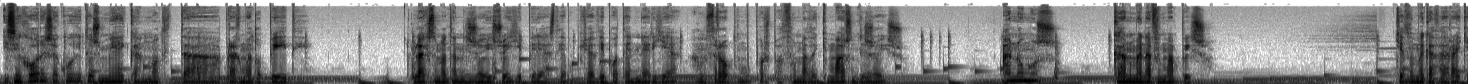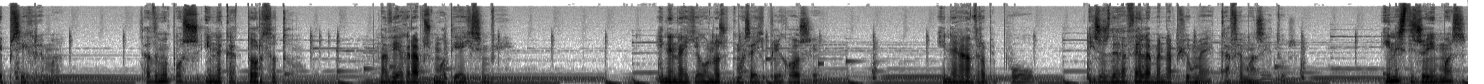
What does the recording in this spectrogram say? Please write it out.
Η συγχώρεση ακούγεται ως μια ικανότητα πραγματοποίητη. Τουλάχιστον όταν η ζωή σου έχει επηρεαστεί από οποιαδήποτε ενέργεια ανθρώπων που προσπαθούν να δοκιμάσουν τη ζωή σου. Αν όμως κάνουμε ένα βήμα πίσω και δούμε καθαρά και ψύχρεμα, θα δούμε πως είναι κατόρθωτο να διαγράψουμε ό,τι έχει συμβεί. Είναι ένα γεγονός που μας έχει πληγώσει, είναι άνθρωποι που ίσως δεν θα θέλαμε να πιούμε καφέ μαζί τους, είναι στη ζωή μας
